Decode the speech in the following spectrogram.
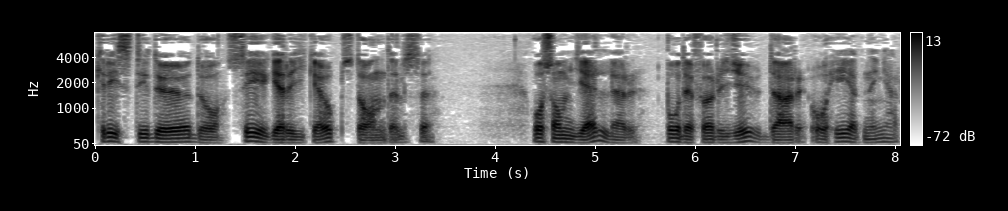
Kristi död och segerrika uppståndelse och som gäller både för judar och hedningar,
